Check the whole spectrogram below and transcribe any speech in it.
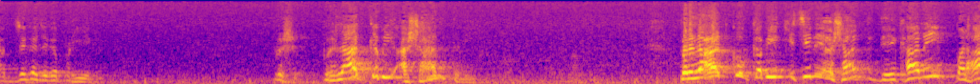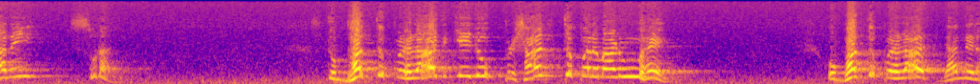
आप जगह जगह पढ़िएगा। प्रहलाद कभी अशांत नहीं। प्रहलाद को कभी किसी ने अशांत देखा नहीं, पढ़ा नहीं, सुना नहीं। तो भक्त प्रहलाद के जो प्रशांत परमाणु है, वो भक्त प्रहलाद, ध्यान देना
